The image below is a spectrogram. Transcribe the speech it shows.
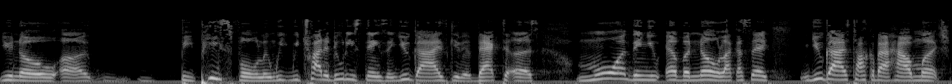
you know, uh, be peaceful and we, we try to do these things and you guys give it back to us more than you ever know. Like I said, you guys talk about how much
